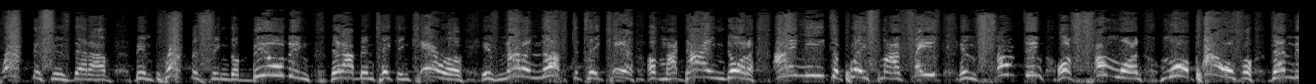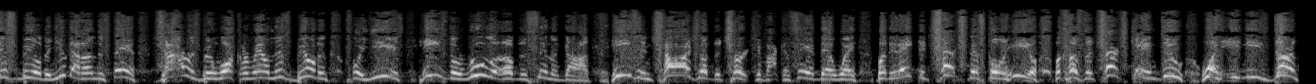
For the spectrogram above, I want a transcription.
practices that I've been practicing, the building that I've been taking care of is not enough to take care of my dying daughter. I need to place my faith in something or someone more powerful than this building. You got to understand, Jairus been walking around this building for years. He's the ruler of the synagogue. He's in charge of the church, if I can say it that way. But it ain't the church that's going to heal because the church can't do what he needs done.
